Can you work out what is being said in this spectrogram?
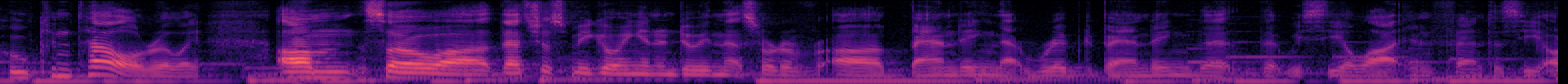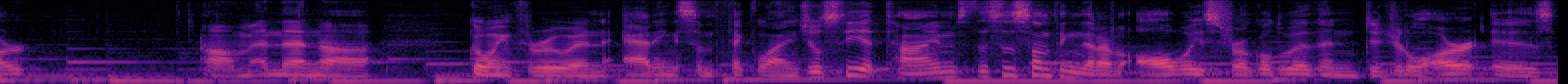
Who can tell really? Um, so uh, that's just me going in and doing that sort of uh, banding that ribbed banding that, that we see a lot in fantasy art. Um, and then uh, going through and adding some thick lines. You'll see at times this is something that I've always struggled with in digital art is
